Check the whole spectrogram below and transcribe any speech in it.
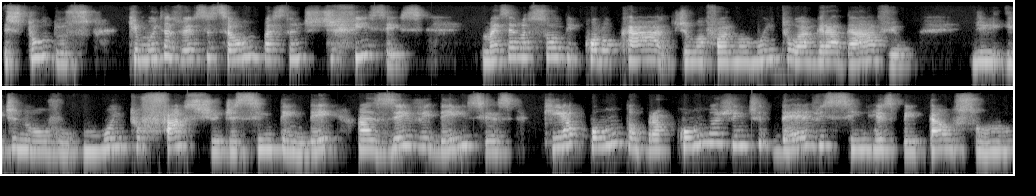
estudos que muitas vezes são bastante difíceis mas ela soube colocar de uma forma muito agradável de, e, de novo, muito fácil de se entender as evidências que apontam para como a gente deve sim respeitar o sono,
